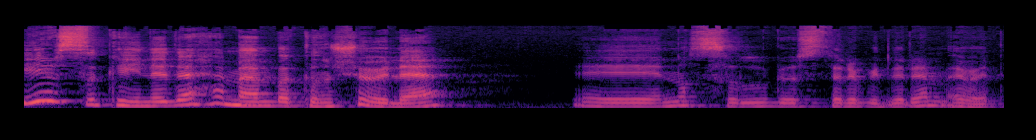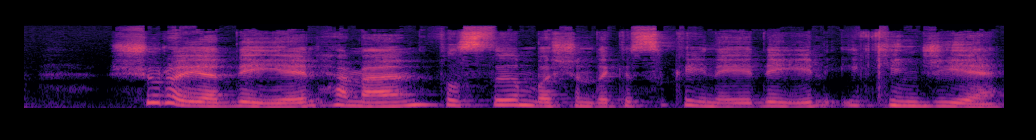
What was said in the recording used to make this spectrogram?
Bir sık iğne de hemen bakın şöyle e, nasıl gösterebilirim? Evet. Şuraya değil hemen fıstığın başındaki sık iğneye değil ikinciye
